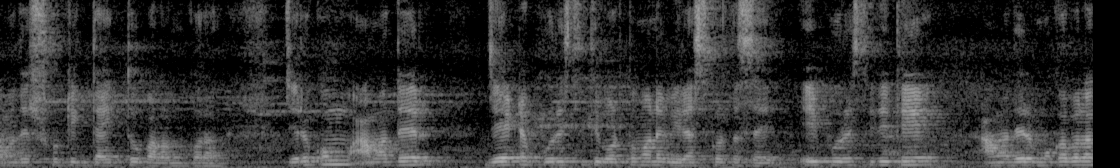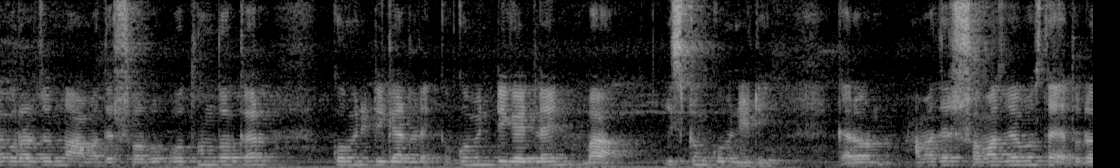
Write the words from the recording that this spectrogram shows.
আমাদের সঠিক দায়িত্ব পালন করা। যেরকম আমাদের যে একটা পরিস্থিতি বর্তমানে বিরাজ করতেছে, এই পরিস্থিতিতে আমাদের মোকাবেলা করার জন্য আমাদের সর্বপ্রথম দরকার কমিউনিটি গাইডলাইন কমিউনিটি গাইডলাইন বা স্ট্রং কমিউনিটি কারণ আমাদের সমাজ ব্যবস্থা এতটা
